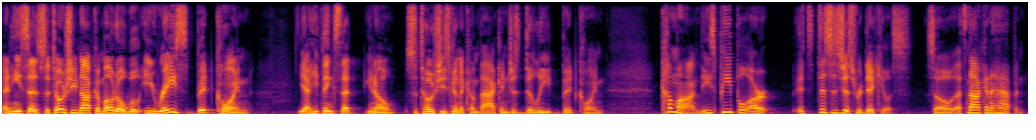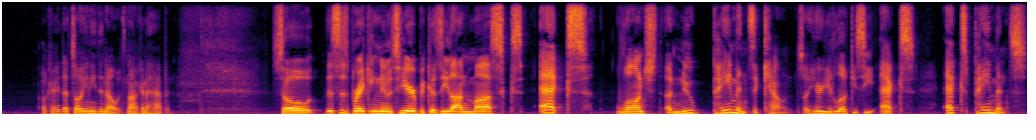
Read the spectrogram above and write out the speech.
and he says Satoshi Nakamoto will erase Bitcoin yeah, he thinks that, you know, Satoshi's going to come back and just delete Bitcoin. Come on, these people are it's this is just ridiculous. So that's not going to happen. Okay? That's all you need to know. It's not going to happen. So this is breaking news here because Elon Musk's X launched a new payments account. So here you look, you see X, X payments.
